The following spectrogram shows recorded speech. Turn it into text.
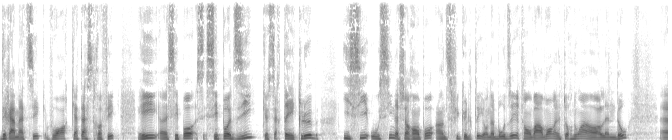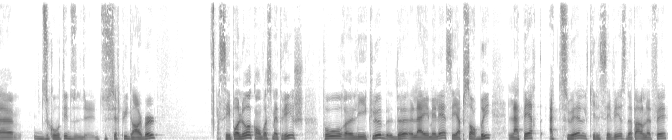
dramatique, voire catastrophique. Et c'est pas pas dit que certains clubs ici aussi ne seront pas en difficulté. On a beau dire qu'on va avoir un tournoi à Orlando euh, du côté du, circuit Garber, c'est pas là qu'on va se mettre riche pour euh, les clubs de la MLS et absorber la perte actuelle qu'ils sévissent de par le fait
